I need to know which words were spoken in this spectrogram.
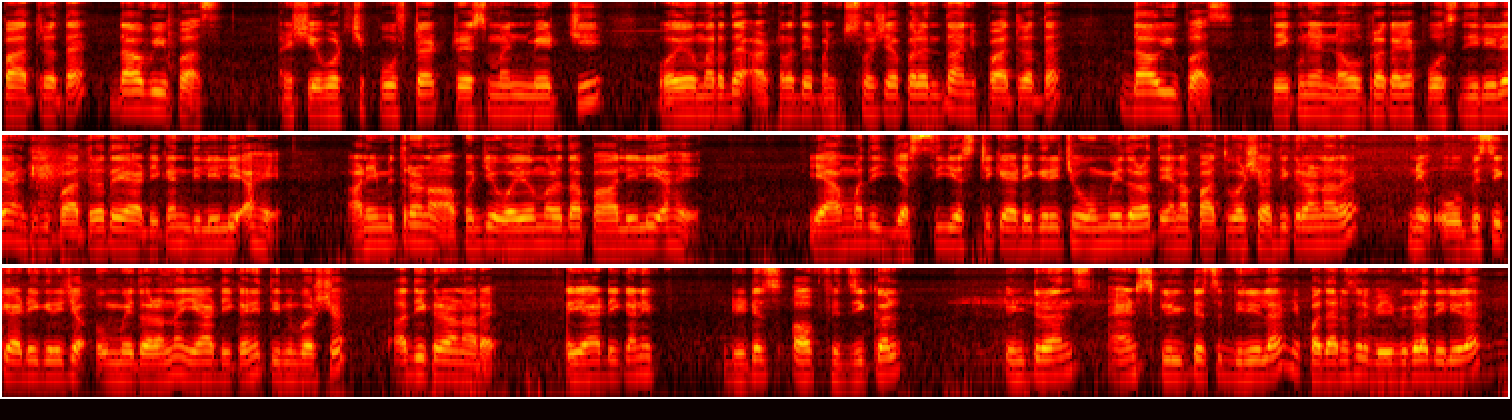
पात्रता आहे दहावी पास आणि शेवटची पोस्ट आहे ट्रेसमन मेटची वयोमर्यादा अठरा ते पंचवीस वर्षापर्यंत आणि पात्रता आहे दहावी पास ते एकूण या नऊ प्रकारच्या पोस्ट दिलेल्या आहे आणि त्याची पात्रता या ठिकाणी दिलेली आहे. आणि मित्रांनो आपण जी वयोमर्यादा पाहिलेली आहे यामध्ये एस सी एस टी कॅटेगरीचे उमेदवार यांना पाच वर्ष अधिक राहणार आहे. आणि ओ बी सी कॅटेगरीच्या उमेदवारांना या ठिकाणी तीन वर्ष अधिक राहणार आहे. या ठिकाणी details of physical entrance and skill test दिलेलं आहे. हे पदानुसार वेगवेगळं दिलेलं आहे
